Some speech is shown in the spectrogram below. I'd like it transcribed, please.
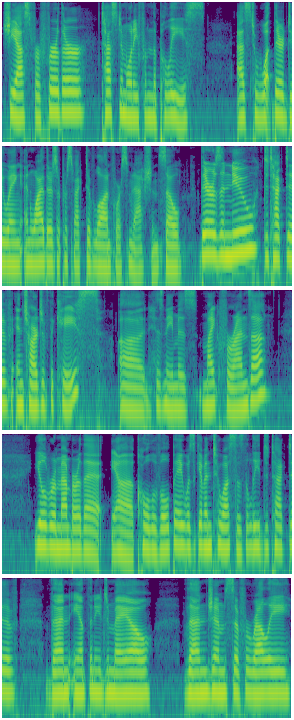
She asked for further testimony from the police as to what they're doing and why there's a prospective law enforcement action. So there is a new detective in charge of the case. Uh, his name is Mike Forenza. You'll remember that uh, Cola Volpe was given to us as the lead detective, then Anthony DeMeo, then Jim Cifarelli.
